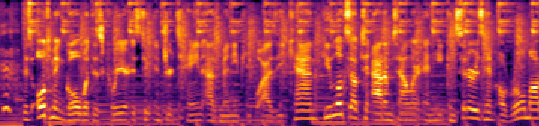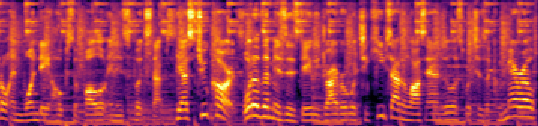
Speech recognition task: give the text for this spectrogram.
His ultimate goal with his career is to entertain as many people as he can. He looks up to Adam Sandler and he considers him a role model and one day hopes to follow in his footsteps. He has two cars. One of them is his daily driver, which he keeps out in Los Angeles, which is a Camaro,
